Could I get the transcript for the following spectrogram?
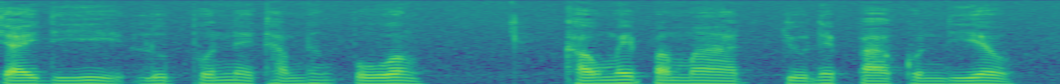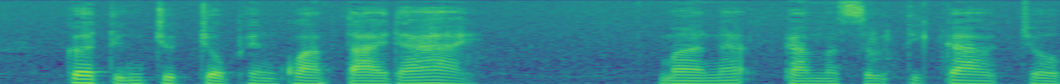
ใจดีหลุดพ้นในธรรมทั้งปวง เขาไม่ประมาทอยู่ในป่าคนเดียว ก็ถึงจุดจบแห่งความตายได้ มานะกรรมสูตรที่ 9 จบ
